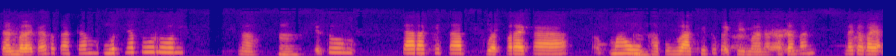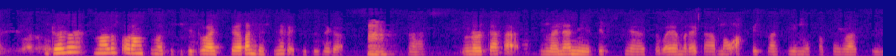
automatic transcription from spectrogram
dan mereka tuh kadang moodnya turun nah Hmm. itu cara kita buat mereka mau Hmm. gabung lagi tuh kayak gimana kadang kan mereka kayak udahlah males orang cuma gitu-gitu aja kan biasanya kayak gitu sih kak Hmm. nah menurut kakak gimana nih tipsnya supaya mereka mau aktif lagi mau gabung lagi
